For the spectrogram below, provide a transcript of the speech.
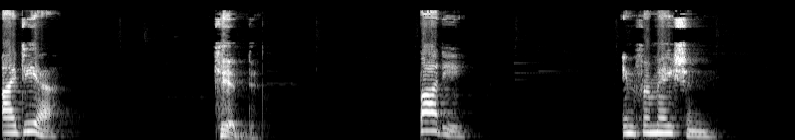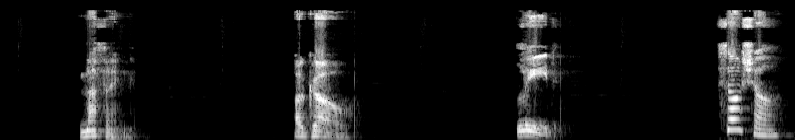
idea, kid, body, information, nothing, ago, lead, social,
